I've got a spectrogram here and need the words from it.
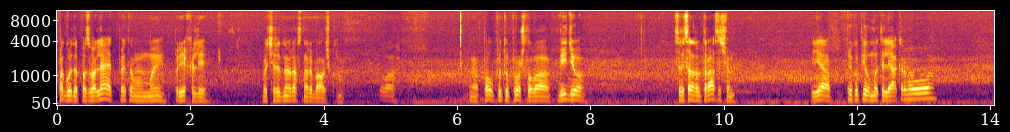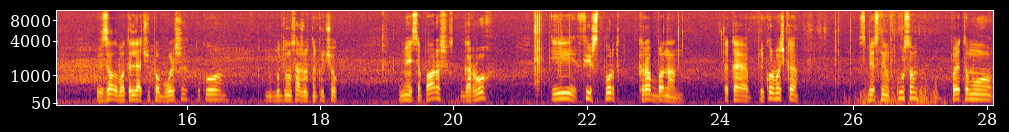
Погода позволяет, поэтому мы приехали в очередной раз на рыбалочку. Э, По опыту прошлого видео с Александром Тарасовичем я прикупил мотыля кормового. Взял мотыля чуть побольше такого. Буду насаживать на крючок. У меня есть опарыш, горох и фиш спорт краб банан. Такая прикормочка с местным вкусом. Поэтому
